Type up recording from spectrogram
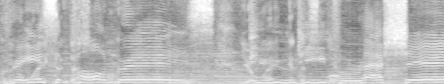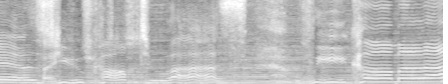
Grace upon grace, You awakened us, for ashes. Thank you, you Jesus. come to us. We come alive.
